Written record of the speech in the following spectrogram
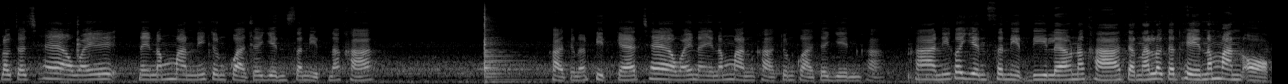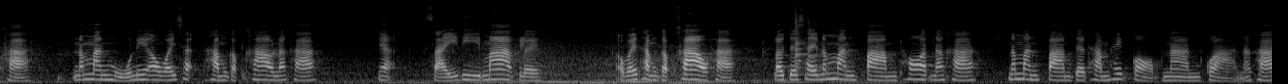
เราจะแช่เอาไว้ในน้ำมันนี้จนกว่าจะเย็นสนิทนะคะ ค่ะจากนั้นปิดแก๊สแช่ไว้ในน้ำมันค่ะ จนกว่าจะเย็นค่ะ ค่ะนี้ก็เย็นสนิทดีแล้วนะคะ จากนั้นเราจะเทน้ำมันออกค่ะ น้ำมันหมูนี่เอาไว้ทำกับข้าวนะคะ เนี่ยใสดีมากเลย เอาไว้ทำกับข้าวค่ะ เราจะใช้น้ำมันปาล์มทอดนะคะ น้ำมันปาล์มจะทำให้กรอบนานกว่านะคะ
